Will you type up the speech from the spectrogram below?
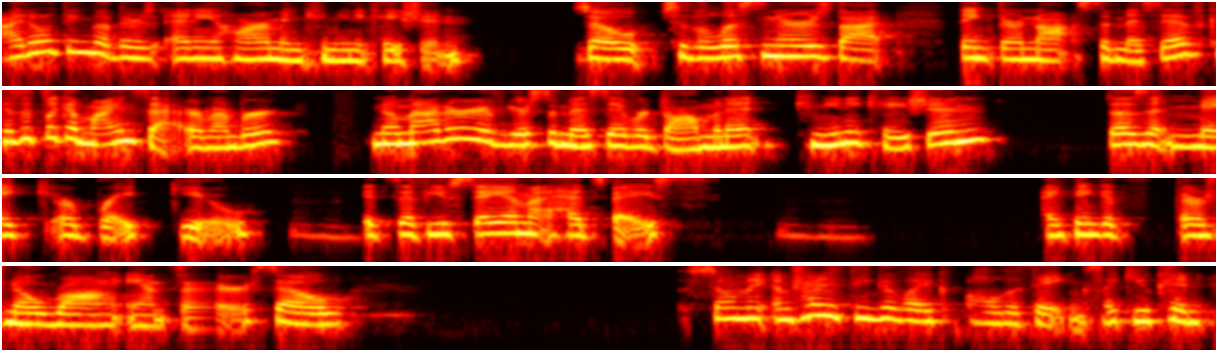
i don't think that there's any harm in communication so to the listeners that think they're not submissive because it's like a mindset remember? No matter if you're submissive or dominant communication doesn't make or break you. Mm-hmm. It's if you stay in that headspace. Mm-hmm. I think it's there's no wrong answer. So so many i'm trying to think of like all the things. Like you can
